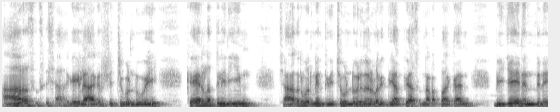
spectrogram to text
ആർ എസ് എസ് ശാഖയിൽ ആകർഷിച്ചു കൊണ്ടുപോയി കേരളത്തിൽ ഇനിയും ചാതുർവർണയം തിരിച്ചു കൊണ്ടുവരുന്നതിനുള്ള വിദ്യാഭ്യാസം നടപ്പാക്കാൻ വിജയൻ എന്തിന്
